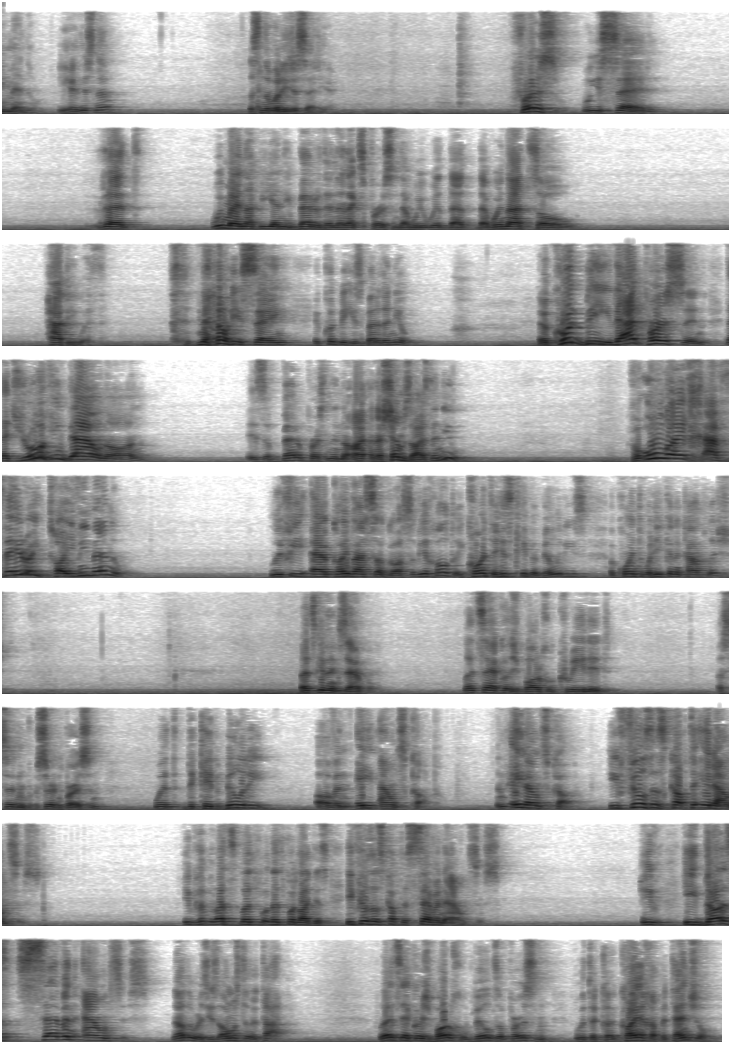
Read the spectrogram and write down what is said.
Menu. You hear this now? Listen to what he just said here. First, we said that we might not be any better than the next person, that, we, that, that we're not so happy with. now he's saying it could be he's better than you. It could be that person that you're looking down on is a better person in, the, in Hashem's eyes than you. According to his capabilities, according to what he can accomplish. Let's give an example. Let's say HaKadosh Baruch Hu created a certain, certain person with the capability of an eight ounce cup. An eight ounce cup. He fills his cup to eight ounces. He, let's, let's, let's put it like this. He fills his cup to seven ounces. He, he does seven ounces. In other words, he's almost to the top. Let's say Kosh Baruch Hu builds a person with a koyach, potential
